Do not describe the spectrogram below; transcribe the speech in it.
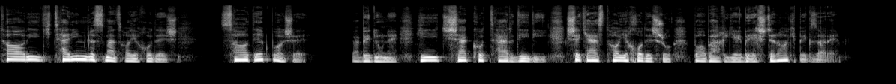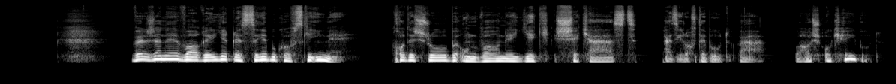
تاریک ترین قسمت های خودش صادق باشه. و بدون هیچ شک و تردیدی شکست های خودش رو با بقیه به اشتراک بگذاره. ورژن واقعی قصه بوکوفسکی اینه. خودش رو به عنوان یک شکست پذیرفته بود و باهاش اوکی بود.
